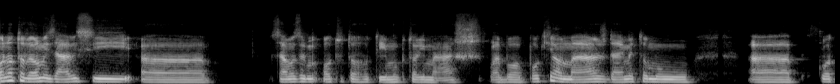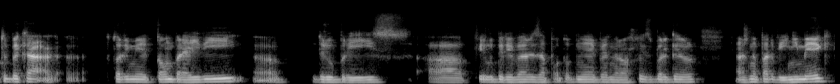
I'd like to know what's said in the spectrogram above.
Ono to veľmi závisí uh, samozrejme od toho týmu, ktorý máš, lebo pokiaľ máš, dajme tomu uh, quarterbacka, ktorým je Tom Brady, uh, Drew Brees, a Philip Rivers a podobne, Ben Roethlisberger, až na pár výnimiek,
